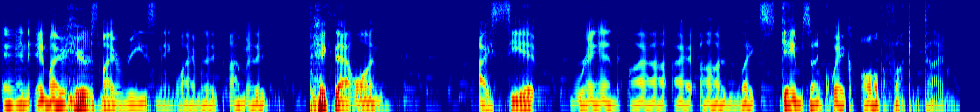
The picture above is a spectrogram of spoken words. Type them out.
and and my here's my reasoning why I'm gonna I'm gonna pick that one. I see it ran uh, I, on like games done quick all the fucking time,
